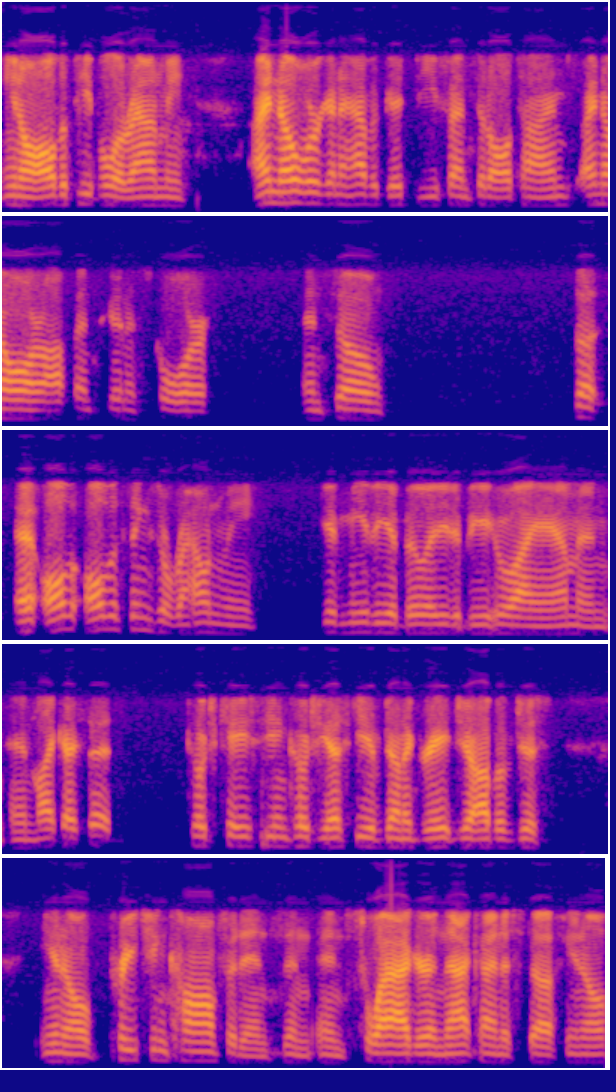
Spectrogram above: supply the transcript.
you know, all the people around me. I know we're going to have a good defense at all times. I know our offense is going to score, and so the eh, all all the things around me give me the ability to be who I am. And and like I said, Coach Casey and Coach Yeskie have done a great job of just you know preaching confidence and and swagger and that kind of stuff. You know,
